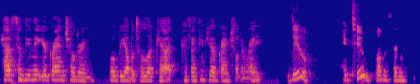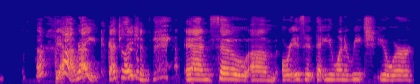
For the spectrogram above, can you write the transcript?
have something that your grandchildren will be able to look at? Because I think you have grandchildren, right? I do i do all of a sudden Oh, yeah, right. Congratulations. And so, um, or is it that you want to reach your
